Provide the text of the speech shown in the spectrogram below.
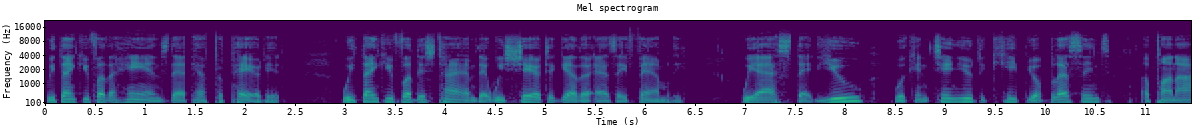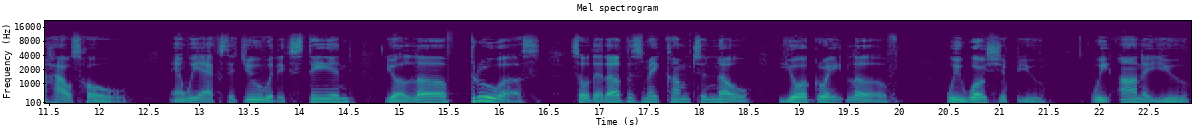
We thank you for the hands that have prepared it. We thank you for this time that we share together as a family. We ask that you will continue to keep your blessings upon our household. And we ask that you would extend your love through us so that others may come to know your great love. We worship you, we honor you,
